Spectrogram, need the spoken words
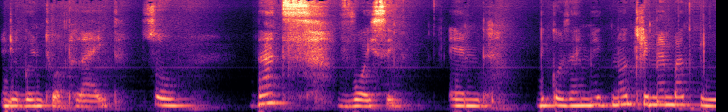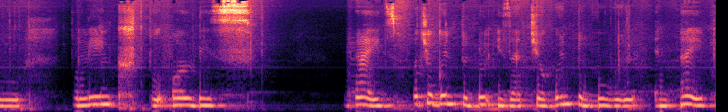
and you're going to apply it. So that's voicing. And because I might not remember to, to link to all these guides, what you're going to do is that you're going to Google and type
